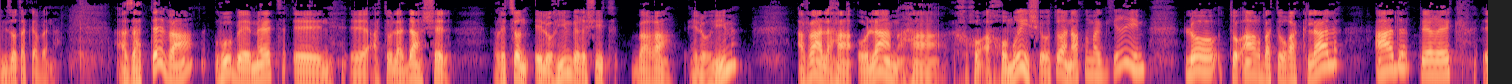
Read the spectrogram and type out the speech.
אם זאת הכוונה. אז הטבע הוא באמת אה, אה, התולדה של רצון אלוהים, בראשית ברא אלוהים, אבל העולם החומרי שאותו אנחנו מכירים לא תואר בתורה כלל עד פרק אה,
